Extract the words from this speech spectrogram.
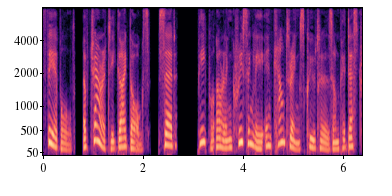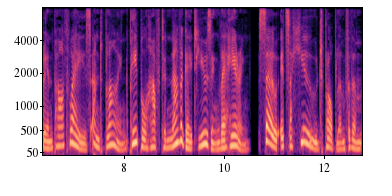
Theobald, of charity Guide Dogs, said, People are increasingly encountering scooters on pedestrian pathways and blind people have to navigate using their hearing, so it's a huge problem for them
